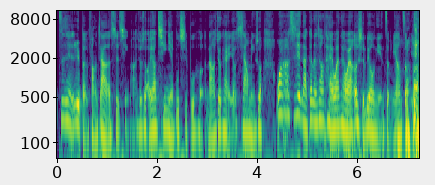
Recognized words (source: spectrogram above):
之前日本房价的事情嘛，就说哦要七年不吃不喝，然后就开始有乡民说哇，世界哪跟得上台湾？台湾二十六年怎么样怎么样？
